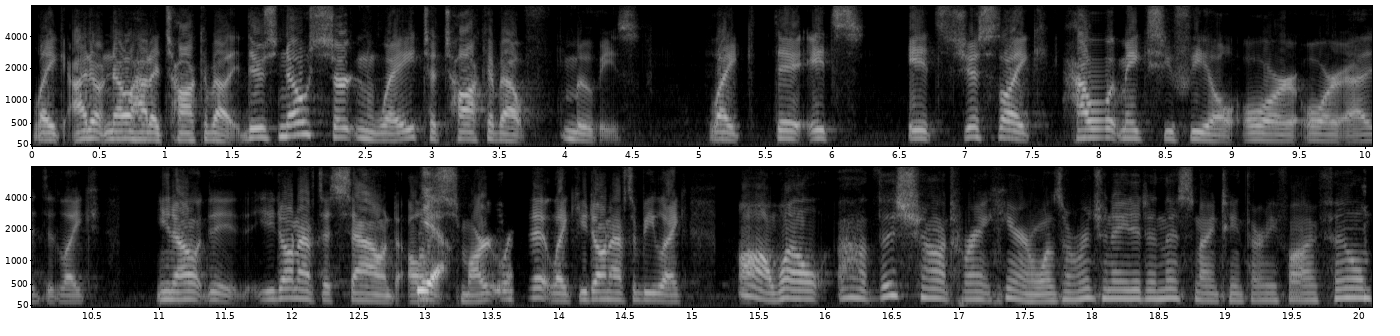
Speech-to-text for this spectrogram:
like I don't know how to talk about it. There's no certain way to talk about f- movies. Like the, it's it's just like how it makes you feel, or or uh, like you know you don't have to sound all Yeah. smart with it. Like you don't have to be like. Oh well, uh, this shot right here was originated in this 1935 film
